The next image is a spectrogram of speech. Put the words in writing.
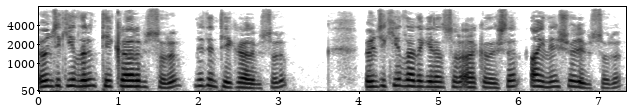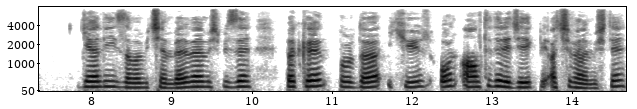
Önceki yılların tekrarı bir soru. Neden tekrarı bir soru? Önceki yıllarda gelen soru arkadaşlar aynı şöyle bir soru. Geldiği zaman bir çember vermiş bize. Bakın burada 216 derecelik bir açı vermişti.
